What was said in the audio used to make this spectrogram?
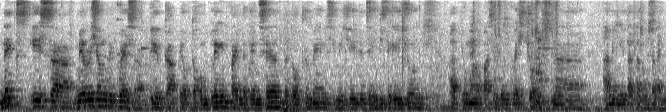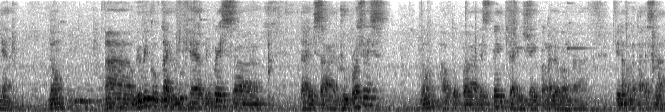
Next is, uh, meron siyang request, a clear copy of the complaint filed against her, the documents initiated sa investigation, at yung mga possible questions na aming itatanong sa kanya. No? Uh, we will comply with her request uh, dahil sa due process, no? out of uh, respect dahil siya ay pangalawang uh, pinakamataas na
